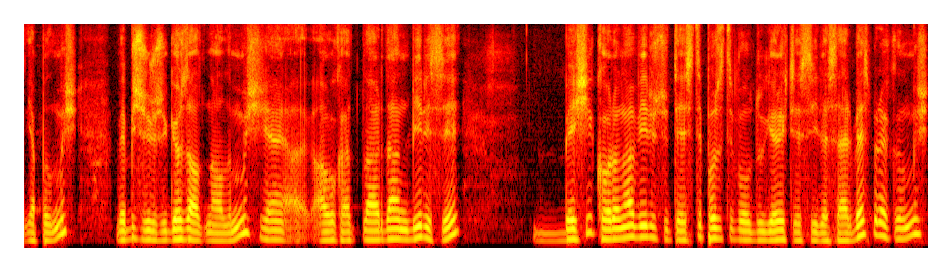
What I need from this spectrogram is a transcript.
yapılmış ve bir sürüsü gözaltına alınmış. Yani avukatlardan birisi beşi koronavirüsü testi pozitif olduğu gerekçesiyle serbest bırakılmış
